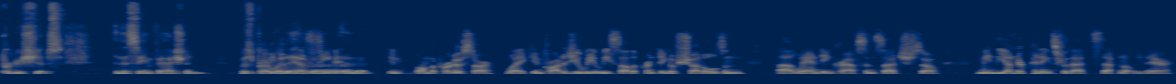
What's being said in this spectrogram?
produce ships in the same fashion. Which is probably why they have seen a, it in, in, on the Protostar. Like in Prodigy, we at least saw the printing of shuttles and uh, landing crafts and such. So, I mean, the underpinnings for that's definitely there.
